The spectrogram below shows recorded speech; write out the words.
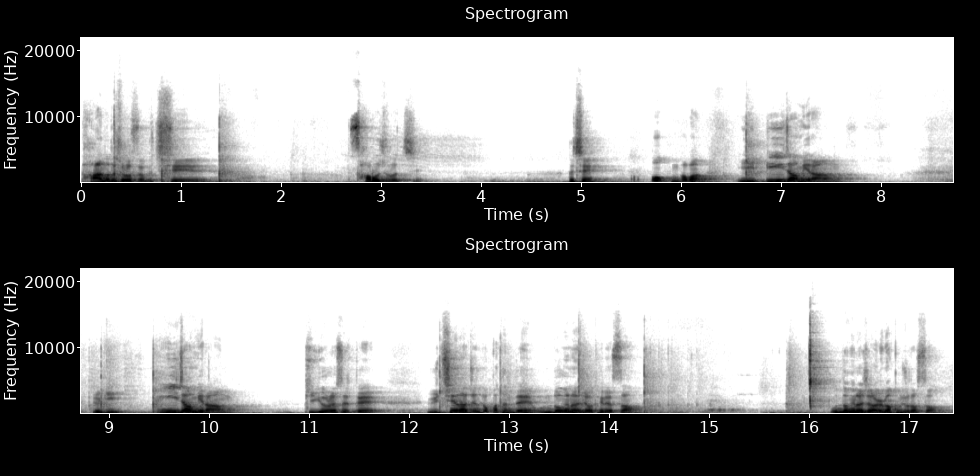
반으로 줄었어. 그치? 4로 줄었지. 그치? 어, 그럼 봐봐. 이 B점이랑 여기 E점이랑 비교를 했을 때 위치 에너지는 똑같은데 운동 에너지 어떻게 됐어? 운동 에너지가 얼마큼 줄었어?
